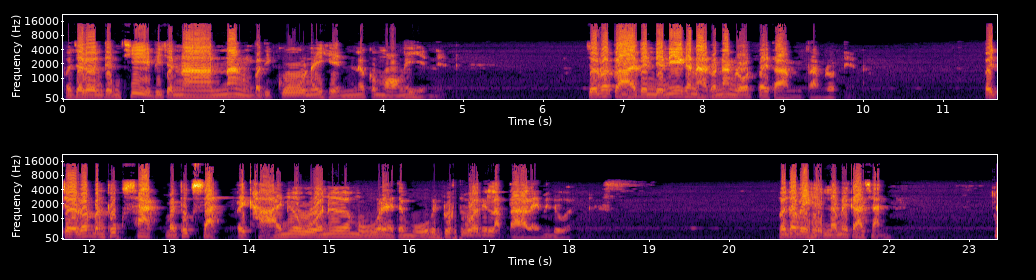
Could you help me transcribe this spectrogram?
พอเจริญเต็มที่พิจารณานั่งปฏิกูลให้เห็นแล้วก็มองให้เห็นเนี่ย จนว่ากลายเป็นเดี๋ยวนี้ขนาดว่านั่งรถไปตามตามรถเนี่ย ไปเจอรถบรรทุกซากบรรทุกสัตว์ ไปขายเนื้อวัวเนื้อหมูอะไรแต่หมูเป็นตัวตัวในหลับตาอะไรไม่ดูพอต้องไปเห็นแล้วไม่กล้าฉันใน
